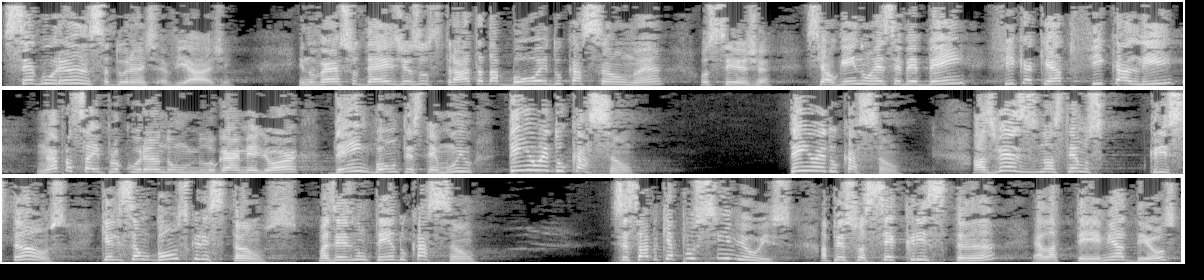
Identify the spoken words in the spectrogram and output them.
segurança durante a viagem. E no verso 10 Jesus trata da boa educação, não é? Ou seja, se alguém não receber bem, fica quieto, fica ali, não é para sair procurando um lugar melhor, deem bom testemunho, tenham educação. Tenham educação. Às vezes nós temos cristãos que eles são bons cristãos, mas eles não têm educação. Você sabe que é possível isso. A pessoa ser cristã, ela teme a Deus,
